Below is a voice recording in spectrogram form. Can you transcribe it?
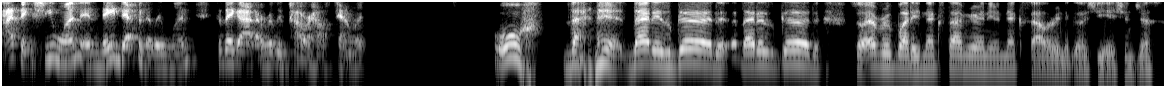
I think she won, and they definitely won because they got a really powerhouse talent. Ooh, that it. That is good. That is good. So everybody next time you're in your next salary negotiation just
